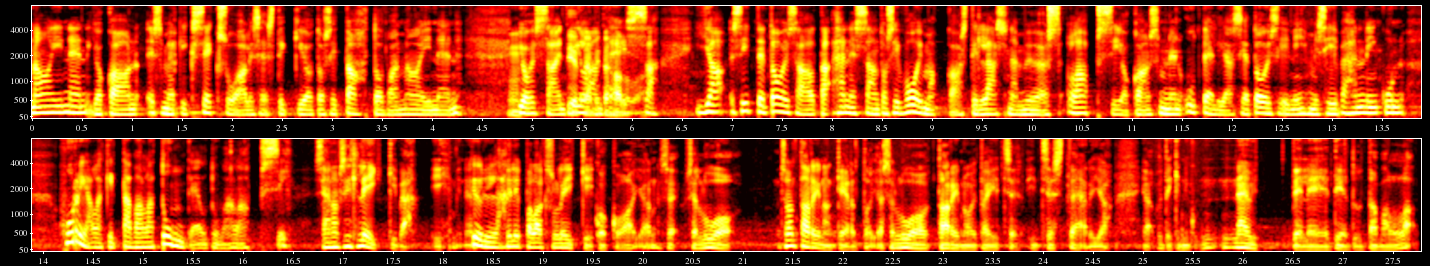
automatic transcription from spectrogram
nainen, joka on esimerkiksi seksuaalisestikin jo tosi tahtova nainen mm. joissain Tietää, tilanteissa. Ja sitten toisaalta hänessä on tosi voimakkaasti läsnä myös lapsi, joka on semmoinen utelias ja toisiin ihmisiin vähän niin kuin hurjallakin tavalla tunkeutuva lapsi. Sehän on siis leikkivä ihminen. Kyllä. Filippa Laksu leikkii koko ajan. Se, se luo se on tarinan kertoja. Se luo tarinoita itse, itsestään ja, ja jotenkin niin näyttelee tietyllä tavalla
